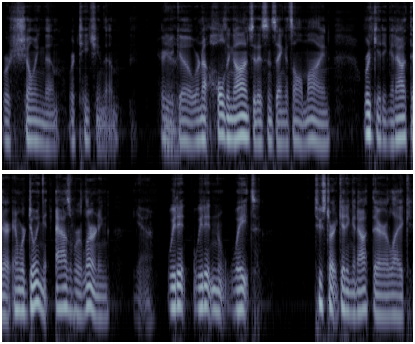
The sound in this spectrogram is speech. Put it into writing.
we're showing them, we're teaching them. Here you go. We're not holding on to this and saying it's all mine. We're getting it out there and we're doing it as we're learning. Yeah. We didn't we didn't wait to start getting it out there like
